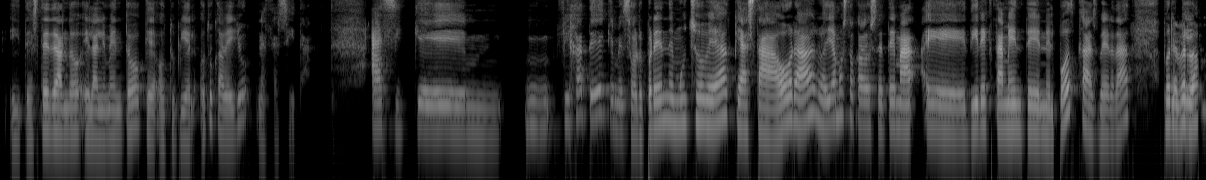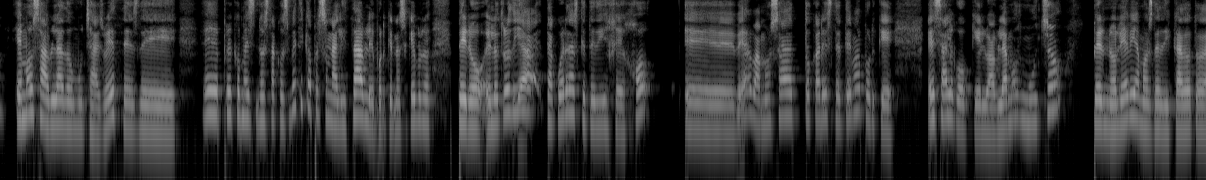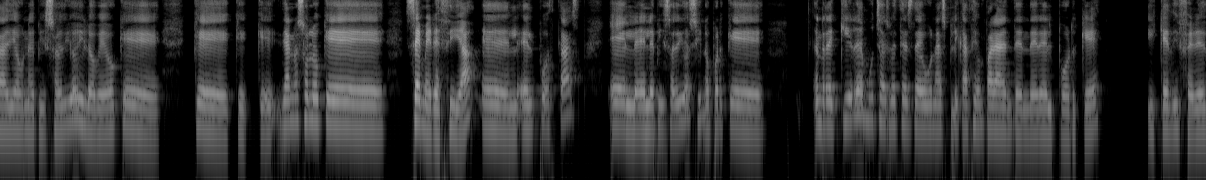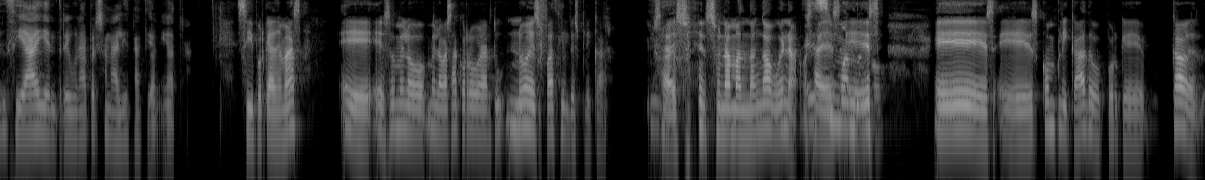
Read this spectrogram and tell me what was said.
y te esté dando el alimento que o tu piel o tu cabello necesitan. Así que mm, Mm, fíjate que me sorprende mucho, Bea, que hasta ahora no hayamos tocado este tema eh, directamente en el podcast, ¿verdad? Porque verdad. hemos hablado muchas veces de eh, nuestra cosmética personalizable, porque no sé qué, pero el otro día, ¿te acuerdas que te dije, jo, eh, Bea, vamos a tocar este tema porque es algo que lo hablamos mucho, pero no le habíamos dedicado todavía un episodio y lo veo que, que, ya no solo que se merecía el, podcast, el, episodio, sino porque requiere muchas veces de una explicación para entender el por qué y qué diferencia hay entre una personalización y otra. Sí, porque además, eh, eso me lo, me lo, vas a corroborar tú, no es fácil de explicar. O sea, es, una mandanga buena. O sea, es, es, es, complicado porque, claro,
